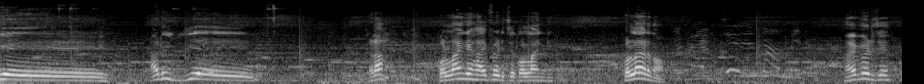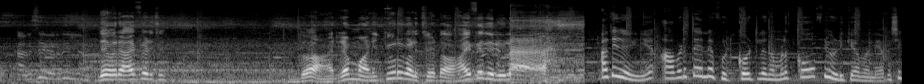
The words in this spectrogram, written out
യേ അടി യേ എടാ കൊള്ളാങ്കി ഹൈഫ് അടിച്ചേ കൊള്ളാങ്കി. കൊള്ളായിരുന്നോ? ഹൈഫ് അടിച്ചേ? ദേ ഒരു ഹൈഫ് അടിച്ചേ. എന്തോ അരമണിക്കൂർ കളിച്ചു കേട്ടോ ഹൈഫ് തരൂല. അത് കഴിഞ്ഞ് അവിടുത്തെ തന്നെ ഫുഡ് കോർട്ടിൽ നമ്മൾ കോഫി കുടിക്കാൻ വന്നേ പക്ഷെ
